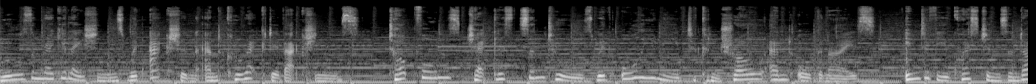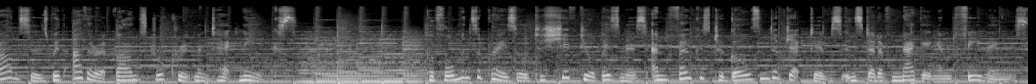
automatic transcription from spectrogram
rules and regulations with action and corrective actions. Top forms, checklists, and tools with all you need to control and organise. Interview questions and answers with other advanced recruitment techniques. Performance appraisal to shift your business and focus to goals and objectives instead of nagging and feelings.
